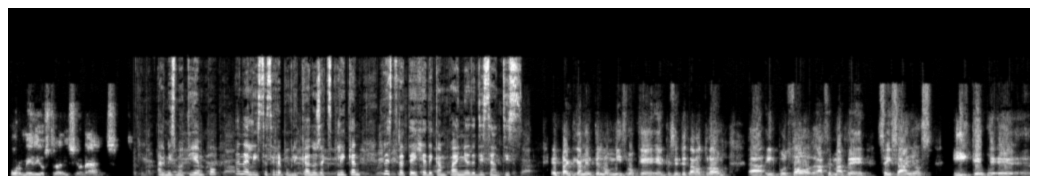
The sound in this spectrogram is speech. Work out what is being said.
por medios tradicionales. Al mismo tiempo, analistas republicanos explican la estrategia de campaña de DeSantis. Es prácticamente lo mismo que el presidente Donald Trump ah, impulsó hace más de seis años y que eh,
